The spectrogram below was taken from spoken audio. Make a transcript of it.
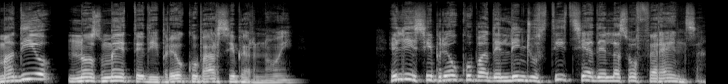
Ma Dio non smette di preoccuparsi per noi. Egli si preoccupa dell'ingiustizia e della sofferenza.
